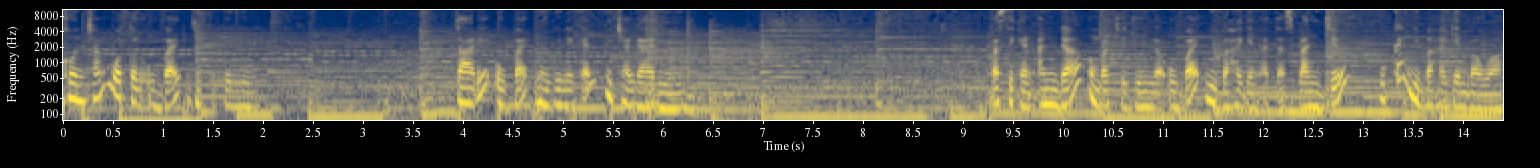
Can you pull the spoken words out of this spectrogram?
Goncang botol ubat jika perlu. Tarik ubat menggunakan picagari. Pastikan anda membaca jumlah ubat di bahagian atas pelanja, bukan di bahagian bawah.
